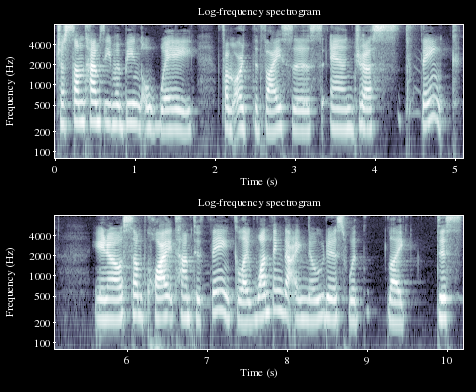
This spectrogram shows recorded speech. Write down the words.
just sometimes even being away from our devices and just think. You know, some quiet time to think. Like one thing that I noticed with like this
